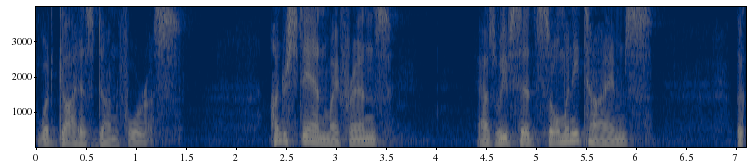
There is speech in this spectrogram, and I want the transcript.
what God has done for us. Understand, my friends, as we've said so many times, the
